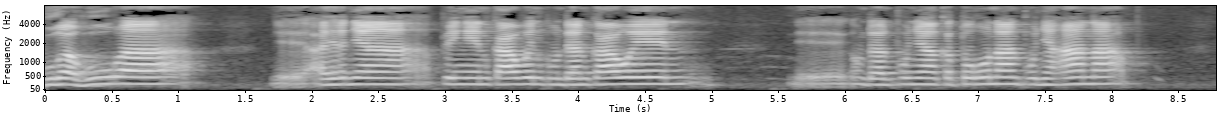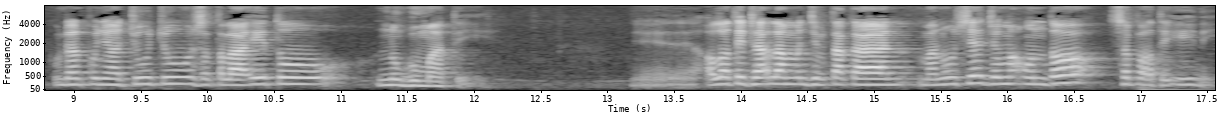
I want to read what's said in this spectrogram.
hura-hura, ya, akhirnya pingin kawin kemudian kawin, ya, kemudian punya keturunan, punya anak, kemudian punya cucu, setelah itu nunggu mati. Ya, Allah tidaklah menciptakan manusia cuma untuk seperti ini.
